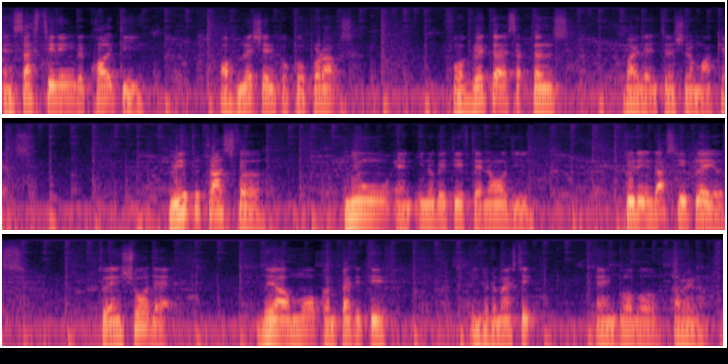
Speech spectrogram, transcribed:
and sustaining the quality of Malaysian cocoa products for greater acceptance by the international markets. We need to transfer new and innovative technology to the industry players to ensure that they are more competitive in the domestic and global arena.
